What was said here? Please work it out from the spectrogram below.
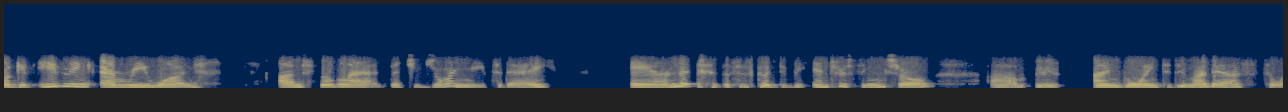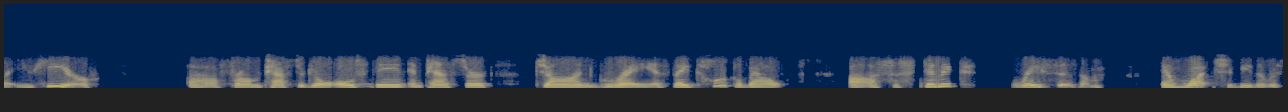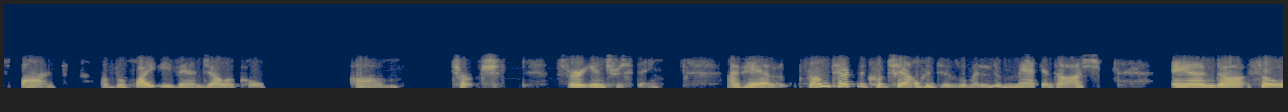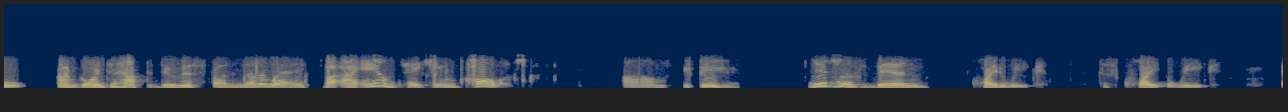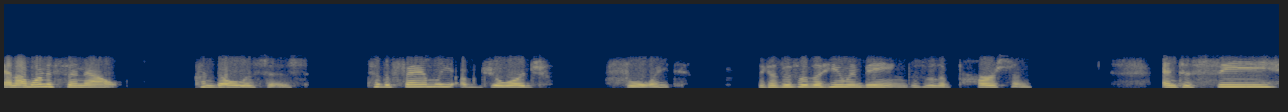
Well, good evening, everyone. I'm so glad that you joined me today, and this is going to be an interesting show. Um, I'm going to do my best to let you hear uh, from Pastor Joel Osteen and Pastor John Gray as they talk about uh, systemic racism and what should be the response of the white evangelical um, church. It's very interesting. I've had some technical challenges with my little Macintosh, and uh, so I'm going to have to do this another way, but I am taking callers. Um, it has been quite a week, just quite a week, and I want to send out condolences to the family of George Floyd. Because this was a human being, this was a person. And to see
